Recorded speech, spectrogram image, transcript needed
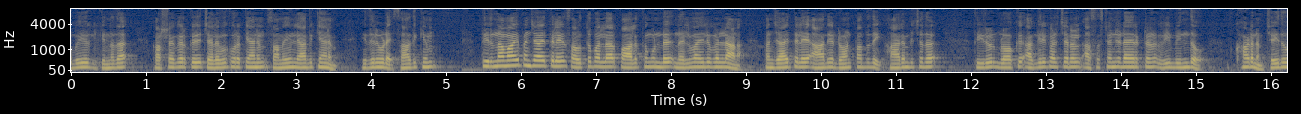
ഉപയോഗിക്കുന്നത്. കർഷകർക്ക് ചെലവ് കുറയ്ക്കാനും സമയം ലാഭിക്കാനും ഇതിലൂടെ സാധിക്കും. തിരുനാവായ പഞ്ചായത്തിലെ സൗത്ത് പല്ലാർ പാലത്തുംകുണ്ട് നെൽവയലുകളിലാണ് പഞ്ചായത്തിലെ ആദ്യ ഡ്രോൺ പദ്ധതി ആരംഭിച്ചത് Tirur block agricultural assistant director V Bindu ഉദ്ഘാടനം ചെയ്തു.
